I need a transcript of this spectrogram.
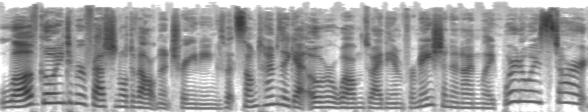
love going to professional development trainings, but sometimes I get overwhelmed by the information and I'm like, where do I start?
